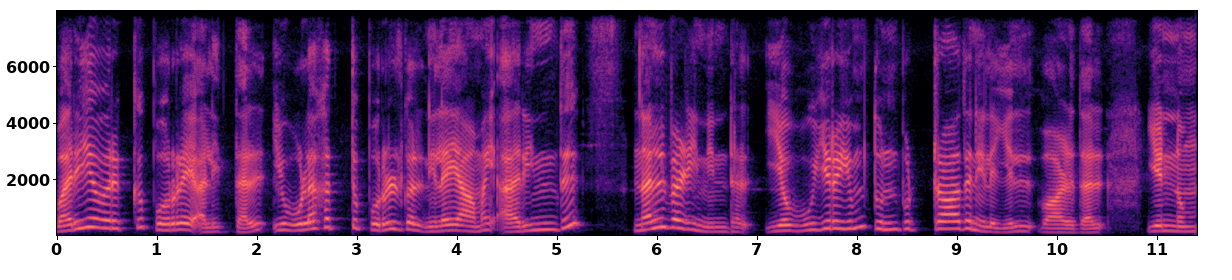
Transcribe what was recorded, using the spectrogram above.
வறியவருக்கு பொருளை அளித்தல் இவ்வுலகத்து பொருள்கள் நிலையாமை அறிந்து நல்வழி நின்றல் எவ்வுயிரையும் துன்புற்றாத நிலையில் வாழுதல். என்னும்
